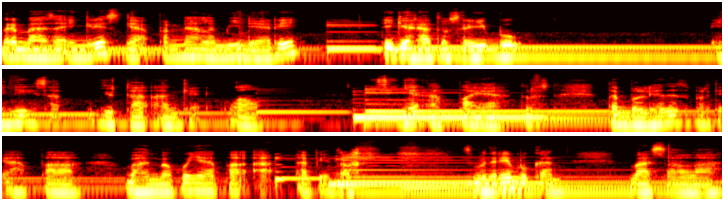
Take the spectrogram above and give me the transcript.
berbahasa Inggris nggak pernah lebih dari 300 ribu. Ini satu jutaan kayak wow. Isinya apa ya? Terus tebelnya itu seperti apa? Bahan bakunya apa? Tapi itu sebenarnya bukan masalah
